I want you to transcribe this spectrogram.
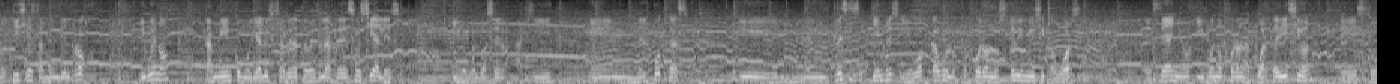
noticias también del rock. Y bueno, también como ya lo hice saber a través de las redes sociales y lo vuelvo a hacer aquí en el podcast, el 13 de septiembre se llevó a cabo lo que fueron los Heavy Music Awards este año y bueno fueron la cuarta edición de estos,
